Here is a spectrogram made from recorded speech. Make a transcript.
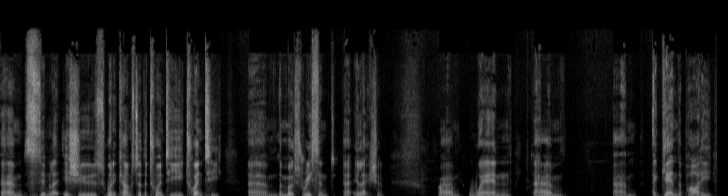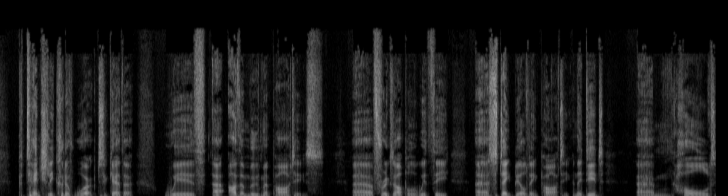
um, similar issues when it comes to the 2020, um, the most recent uh, election, um, when again the party potentially could have worked together with uh, other movement parties. Uh, for example, with the uh, state building party, and they did um, hold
